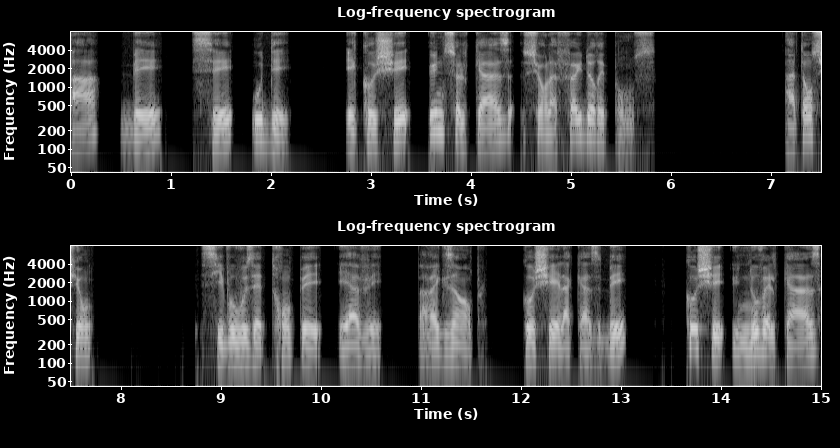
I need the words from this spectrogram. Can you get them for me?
A, B, C ou D et cocher une seule case sur la feuille de réponse. Attention Si vous vous êtes trompé et avez, par exemple, coché la case B, cochez une nouvelle case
